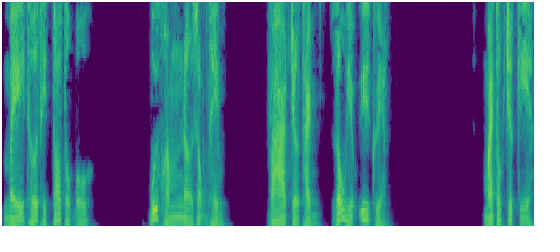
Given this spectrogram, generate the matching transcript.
mấy thớ thịt to tổ bố. Mũi khoằm nở rộng thêm và trở thành dấu hiệu uy quyền. Mái tóc trước kia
